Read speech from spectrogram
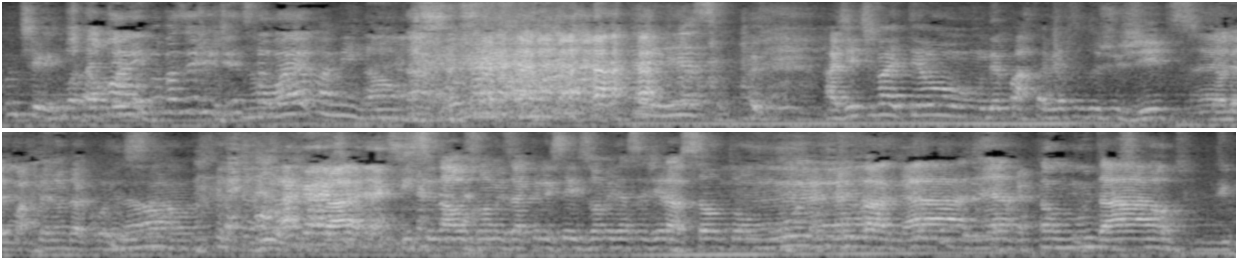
Contigo. A gente Botar ter aí um- pra fazer jiu-jitsu Não também. é pra mim, não. é isso. A gente vai ter um, um departamento do jiu-jitsu, que é o É. departamento da correção. Não. Pra ensinar os homens a crescer. Os homens dessa geração estão muito devagar, né? Estão muito Tal. descon- de-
